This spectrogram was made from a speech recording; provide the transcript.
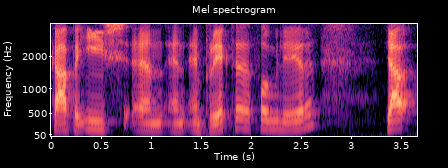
KPI's en, en, en projecten formuleren. Ja,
